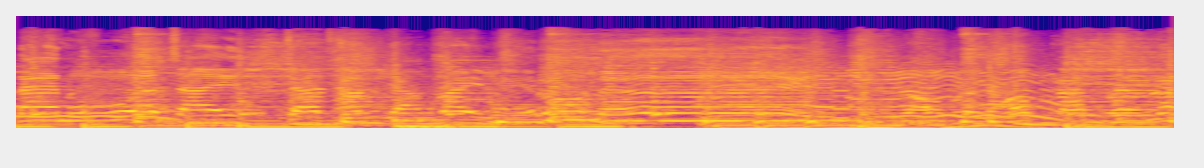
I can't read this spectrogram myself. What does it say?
แดนหัวใจจะทำอย่างไรไม่รู้เลย เราเพิ่งพบกันเพิ่งรั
